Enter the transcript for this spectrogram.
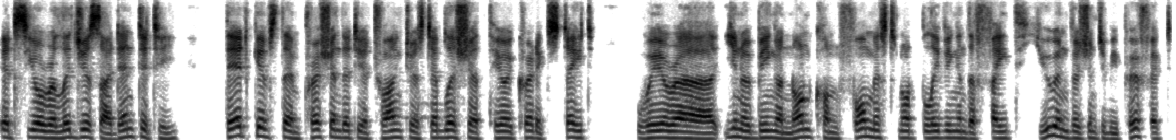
it's your religious identity, that gives the impression that you're trying to establish a theocratic state where, uh, you know, being a nonconformist, not believing in the faith you envision to be perfect,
